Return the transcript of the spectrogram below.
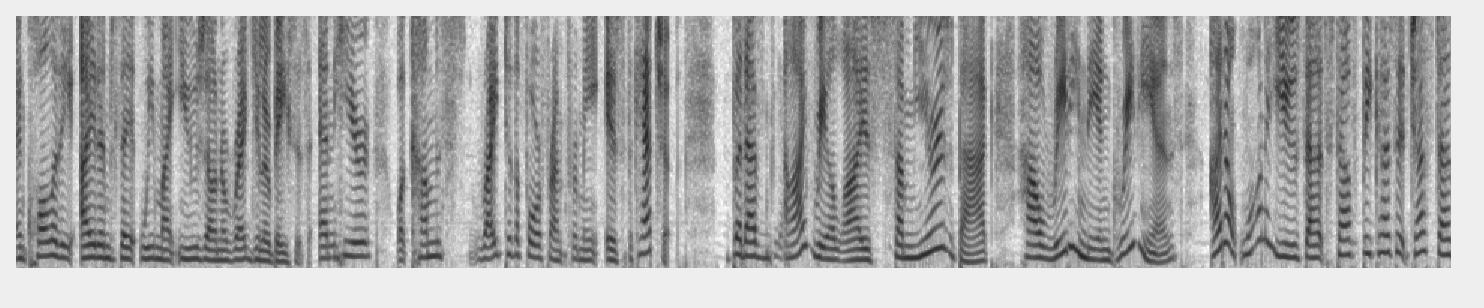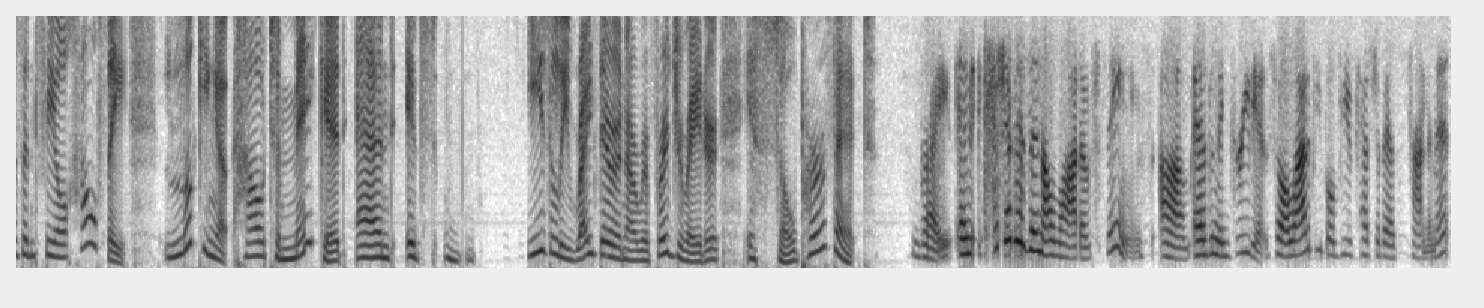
and quality items that we might use on a regular basis. And here, what comes right to the forefront for me is the ketchup. But I've yeah. I realized some years back how reading the ingredients, I don't want to use that stuff because it just doesn't feel healthy. Looking at how to make it and it's easily right there in our refrigerator is so perfect. Right. And ketchup is in a lot of things um, as an ingredient. So a lot of people view ketchup as condiment,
